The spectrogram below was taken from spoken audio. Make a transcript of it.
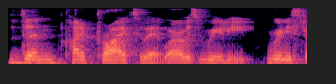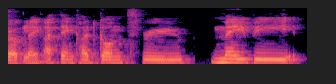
than kind of prior to it where I was really really struggling. I think I'd gone through maybe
